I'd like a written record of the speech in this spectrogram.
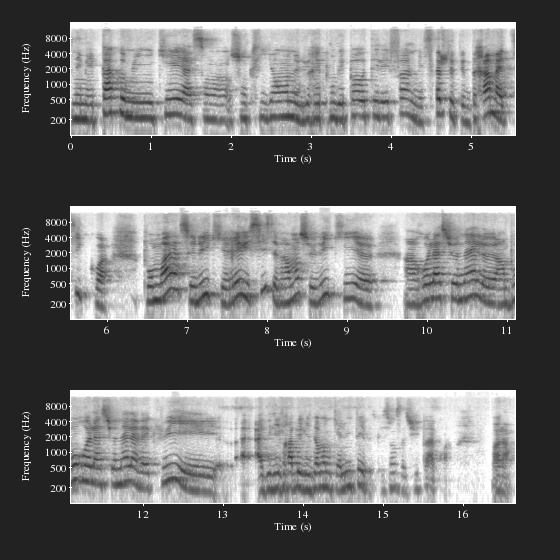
n'aimait pas communiquer à son, client, ne lui répondait pas au téléphone, mais ça c'était dramatique quoi. Pour moi, celui qui réussit, c'est vraiment celui qui a un relationnel, un bon relationnel avec lui et à des livrables évidemment de qualité, parce que sinon ça ne suit pas. Quoi. Voilà.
